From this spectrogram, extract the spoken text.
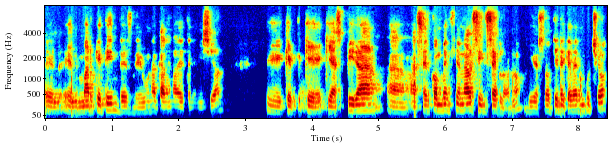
el, marketing desde una cadena de televisión eh, que, aspira a, a, ser convencional sin serlo. ¿no? Y eso tiene que ver mucho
